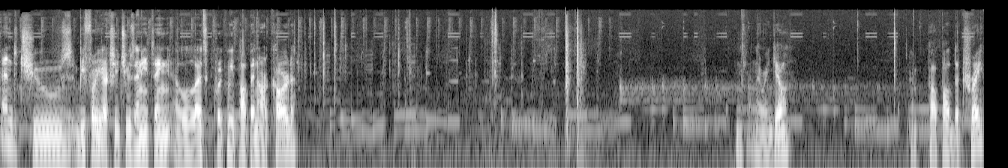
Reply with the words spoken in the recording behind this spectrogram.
and choose, before you actually choose anything, let's quickly pop in our card. We go. And pop out the tray.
